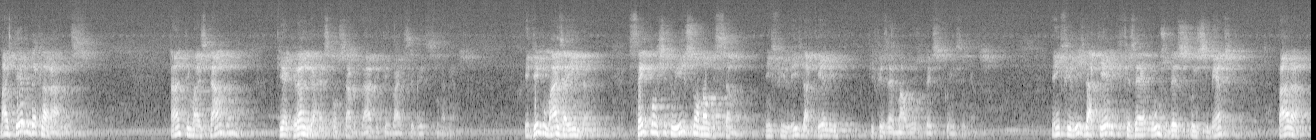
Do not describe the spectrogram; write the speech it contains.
Mas devo declarar-lhes, antes mais nada, que é grande a responsabilidade de quem vai receber esses ensinamentos. E digo mais ainda, sem constituir uma maldição, infeliz daquele que fizer mau uso desses conhecimentos. Infeliz daquele que fizer uso desses conhecimentos para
